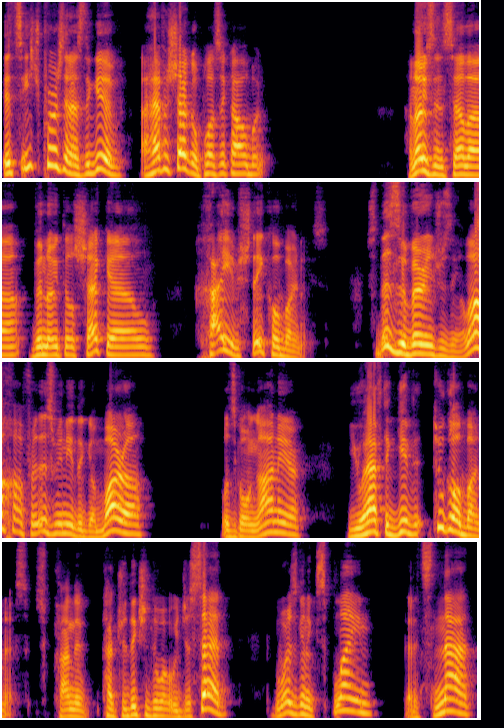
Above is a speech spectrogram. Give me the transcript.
It's each person has to give a half a shekel plus a kalba. So this is a very interesting halacha. For this, we need the Gemara. What's going on here? You have to give two kolbanas. It's kind of contradiction to what we just said. The Gemara is going to explain that it's not.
